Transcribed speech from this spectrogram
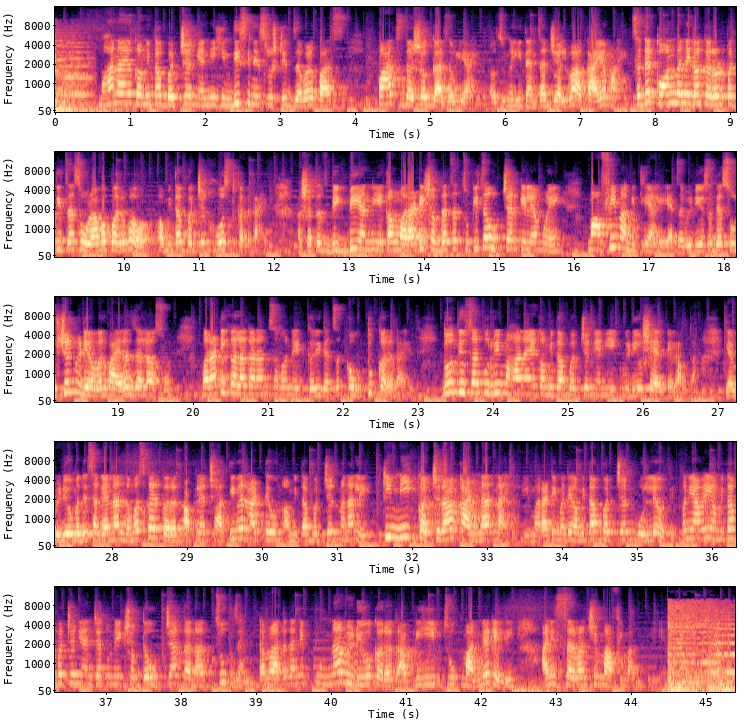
महानायक अमिताभ बच्चन यांनी हिंदी सिनेसृष्टीत जवळपास पाच दशक गाजवली आहेत. अजूनही त्यांचा जलवा कायम आहे. सध्या कौन बनेगा करोडपतीचा सोळावं पर्व अमिताभ बच्चन होस्ट करत आहेत. अशातच बिग बी यांनी एका मराठी शब्दाचा चुकीचा उच्चार केल्यामुळे माफी मागितली आहे. याचा व्हिडिओ सध्या सोशल मीडियावर व्हायरल झाला असून मराठी कलाकारांसह नेटकरी त्याचं कौतुक करत आहेत. दोन दिवसांपूर्वी महानायक अमिताभ बच्चन यांनी एक व्हिडिओ शेअर केला होता. या व्हिडिओमध्ये सगळ्यांना नमस्कार करत आपल्या छातीवर हात ठेवून अमिताभ अमिताभ बच्चन म्हणाले की मी कचरा काढणार नाही. हे मराठीमध्ये अमिताभ बच्चन बोलले होते. पण यावेळी अमिताभ बच्चन यांच्यातून एक शब्द उच्चारताना चूक झाली. त्यामुळे आता त्यांनी पुन्हा व्हिडिओ करत आपली ही चूक मान्य केली आणि सर्वांची माफी मागितली आहे.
